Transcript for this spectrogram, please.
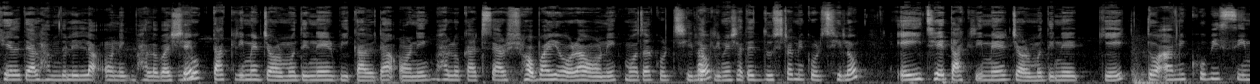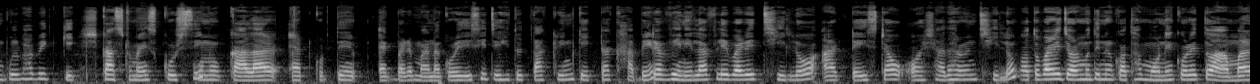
খেলতে আলহামদুলিল্লাহ অনেক ভালোবাসে। তাকরিমের জন্মদিনের বিকালটা অনেক ভালো কাটছে আর সবাই ওরা অনেক মজা করছিল। তাকরিমের সাথে দুষ্টামি করছিল। এই যে তাকরিমের জন্মদিনের কেক তো আমি খুবই সিম্পলভাবে কেক কাস্টমাইজ করছি। কোনো কালার অ্যাড করতে একবারে মানা করে দিয়েছি, যেহেতু তাকরিম কেকটা খাবে। এটা ভ্যানিলা ফ্লেভারের ছিল আর টেস্টটাও অসাধারণ ছিল। গতবারের জন্মদিনের কথা মনে করে তো আমার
